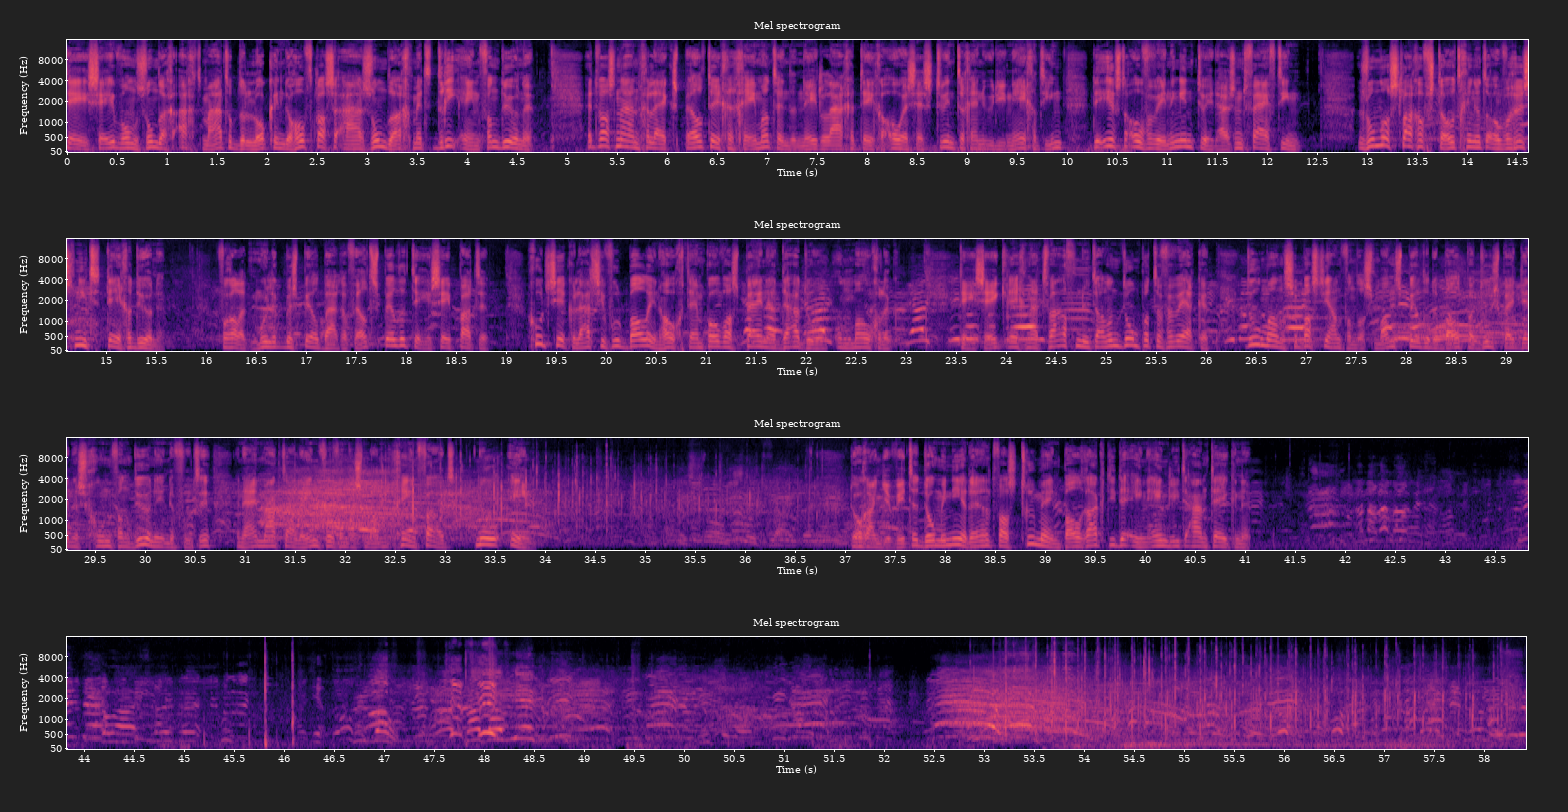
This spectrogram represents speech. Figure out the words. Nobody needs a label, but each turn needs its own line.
TEC won zondag 8 maart op de Lok in de hoofdklasse A zondag met 3-1 van Deurne. Het was na een gelijkspel tegen Gemert en de nederlagen tegen OSS 20 en UD19 de eerste overwinning in 2015. Zonder slag of stoot ging het overigens niet tegen Deurne. Vooral het moeilijk bespeelbare veld speelde TSC Patten. Goed circulatievoetbal in hoog tempo was bijna daardoor onmogelijk. TSC kreeg na 12 minuten al een domper te verwerken. Doelman Sebastian van der Sman speelde de bal pardoes bij Dennis Groen van Deurne in de voeten. En hij maakte alleen voor Van der Sman geen fout. 0-1. De Oranje-Witte domineerde en het was Trumeen Balrak die de 1-1 liet aantekenen.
